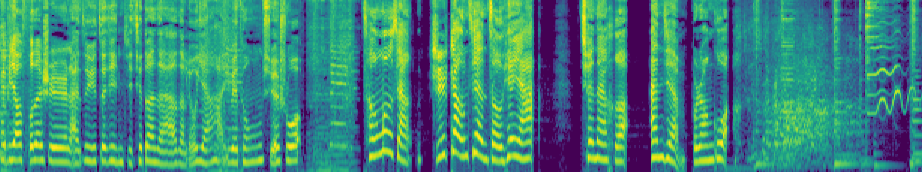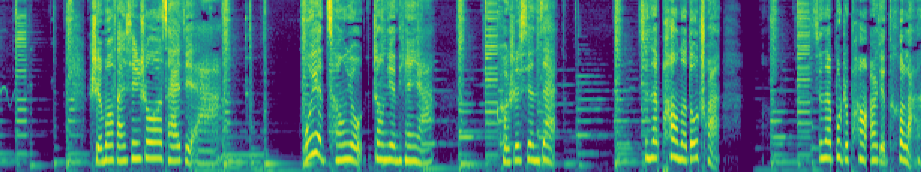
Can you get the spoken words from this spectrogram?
还比较服的是来自于最近几期段子来了的留言哈，一位同学说：“曾梦想执仗剑走天涯，却奈何安检不让过。”水墨繁星说：“彩姐啊，我也曾有仗剑天涯，可是现在，现在胖的都喘。”现在不止胖，而且特懒。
